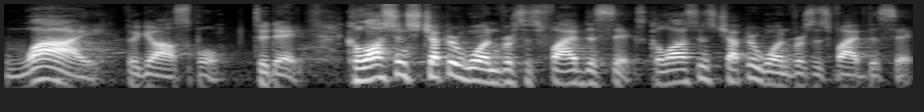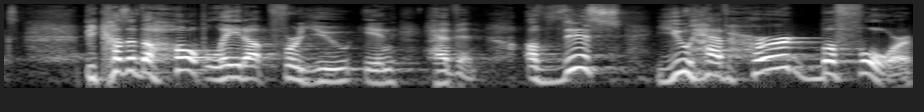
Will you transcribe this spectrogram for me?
why the gospel today. Colossians chapter 1 verses 5 to 6. Colossians chapter 1 verses 5 to 6. Because of the hope laid up for you in heaven. Of this you have heard before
